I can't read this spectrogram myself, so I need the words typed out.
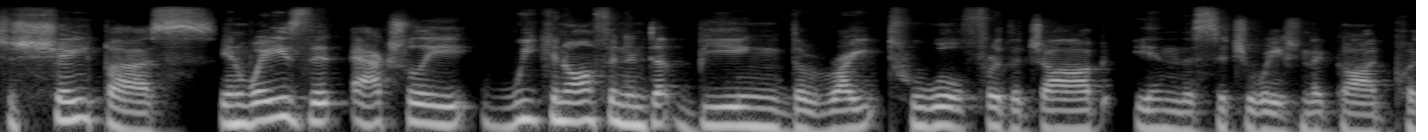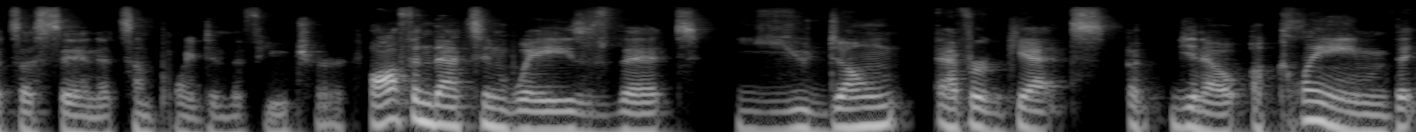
to shape us in ways that actually we can often end up being the right tool for the job in the situation that God puts us in at some point in the future. Often that's in ways that you don't ever get a, you know a claim that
